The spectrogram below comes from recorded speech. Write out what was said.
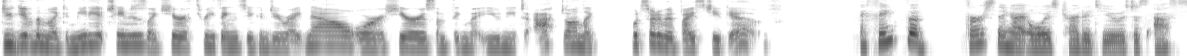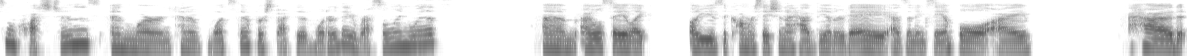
do you give them like immediate changes? Like here are three things you can do right now, or here is something that you need to act on? Like what sort of advice do you give? I think the first thing I always try to do is just ask some questions and learn kind of what's their perspective. What are they wrestling with? Um, I will say like, I'll use a conversation I had the other day as an example. I had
